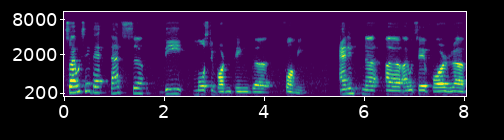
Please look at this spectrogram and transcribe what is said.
So I would say that that's the most important thing uh, for me. And in, uh, uh, I would say for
